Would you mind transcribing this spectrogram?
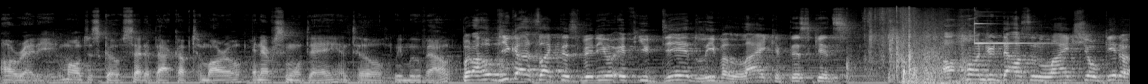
already. And I'll just go set it back up tomorrow and every single day until we move out. But I hope you guys like this video. If you did, leave a like. If this gets a hundred thousand likes, you'll get a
